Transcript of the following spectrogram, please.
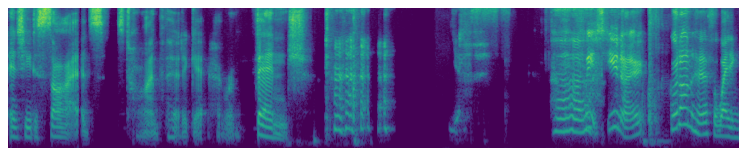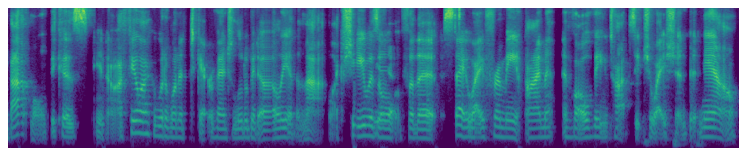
And she decides it's time for her to get her revenge. yes. Which, you know, good on her for waiting that long because, you know, I feel like I would have wanted to get revenge a little bit earlier than that. Like she was yeah. all for the stay away from me, I'm evolving type situation. But now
